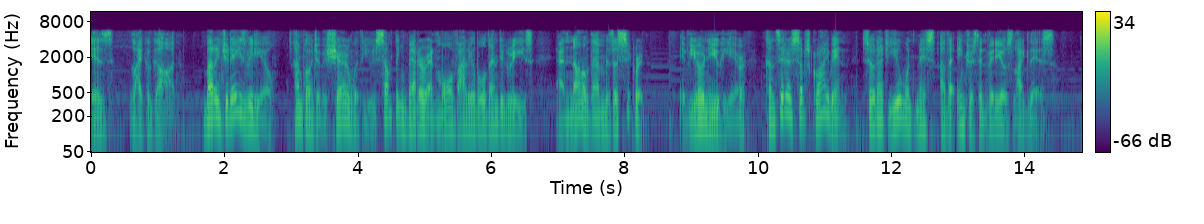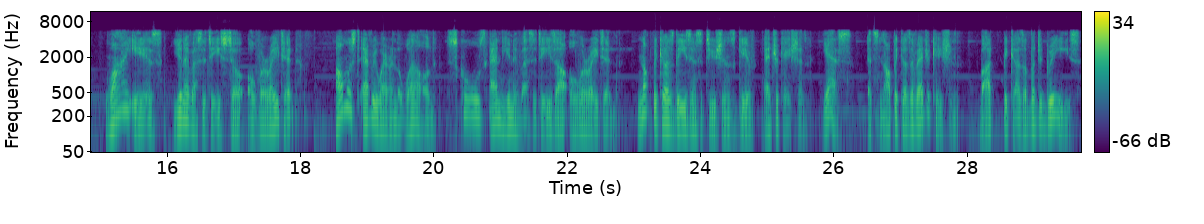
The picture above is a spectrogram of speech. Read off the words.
is like a god. But in today's video, I'm going to be sharing with you something better and more valuable than degrees, and none of them is a secret. If you're new here, consider subscribing so that you won't miss other interesting videos like this. Why is university so overrated? Almost everywhere in the world, schools and universities are overrated. Not because these institutions give education. Yes, it's not because of education, but because of the degrees.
